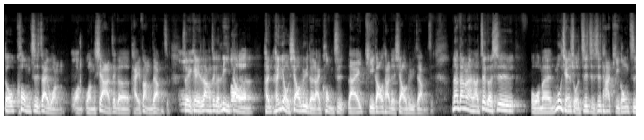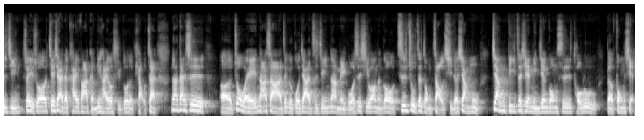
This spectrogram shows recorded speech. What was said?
都控制在往往往下这个排放这样子，所以可以让这个力道呢很很有效率的来控制，来提高它的效率这样子。那当然了，这个是。我们目前所知只是它提供资金，所以说接下来的开发肯定还有许多的挑战。那但是呃，作为 NASA 这个国家的资金，那美国是希望能够资助这种早期的项目，降低这些民间公司投入的风险，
